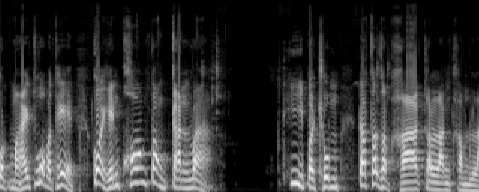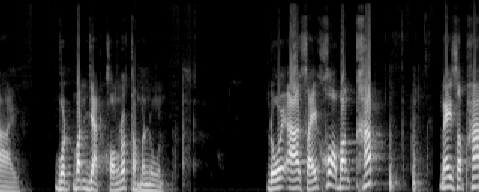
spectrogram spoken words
กฎหมายทั่วประเทศ ก็เห็นพ้องต้องกันว่า ที่ประชุมรัฐสภากำลังทำลาย บทบัญญัติของรัฐธรรมนูญ โดยอาศัยข้อบังคับในสภา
